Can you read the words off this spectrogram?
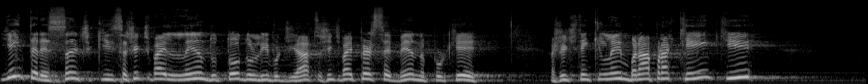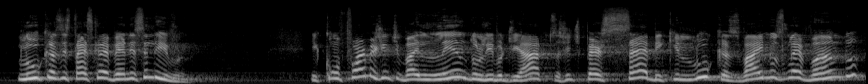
E é interessante que, se a gente vai lendo todo o livro de Atos, a gente vai percebendo, porque a gente tem que lembrar para quem que Lucas está escrevendo esse livro. E conforme a gente vai lendo o livro de Atos, a gente percebe que Lucas vai nos levando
